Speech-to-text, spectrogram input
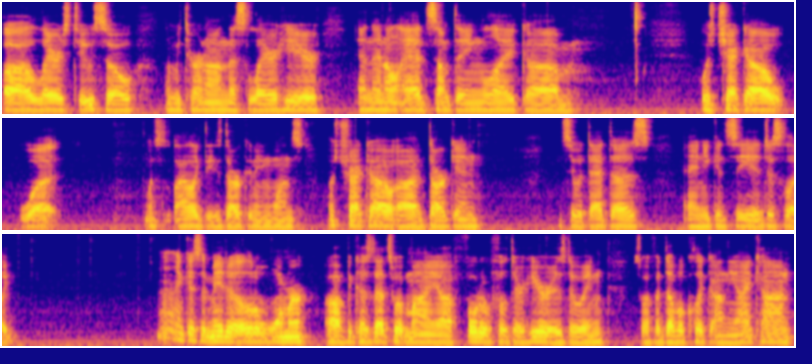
uh, layers too. So let me turn on this layer here and then I'll add something like um, let's check out what let's I like these darkening ones. Let's check out uh, darken and see what that does. And you can see it just like eh, I guess it made it a little warmer uh, because that's what my uh, photo filter here is doing. So if I double click on the icon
